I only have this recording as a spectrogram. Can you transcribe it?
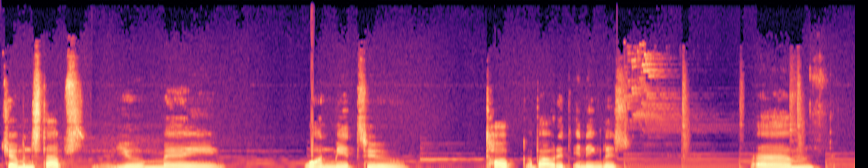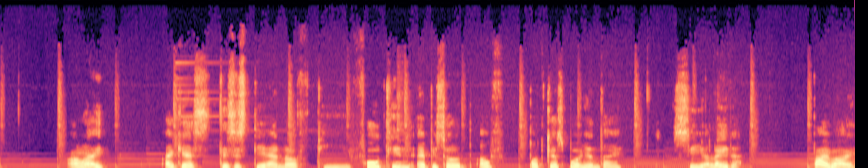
german stuffs you may want me to talk about it in english. Um all right. I guess this is the end of the 14th episode of podcast Bawa Nyantai. see you later. Bye bye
